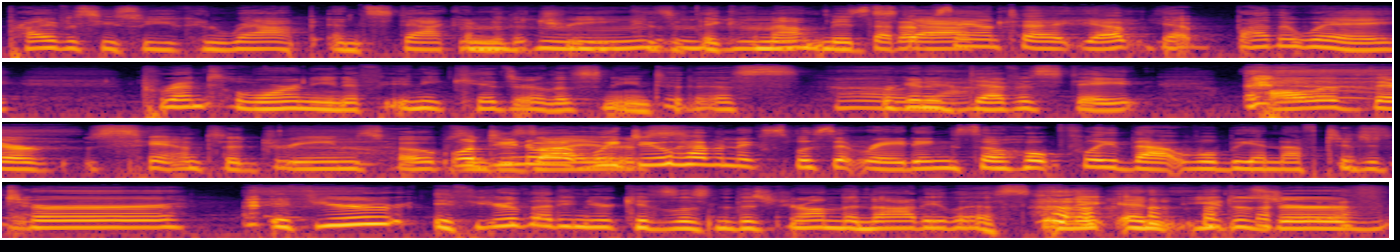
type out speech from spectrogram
privacy, so you can wrap and stack under the tree. Because if they come out mid Mm-hmm, Set up Santa, yep. Yep. By the way, parental warning: if any kids are listening to this, we're going to Oh, yeah. devastate all of their Santa dreams, hopes. Well, do you know what? We do have an explicit rating, so hopefully that will be enough to deter. if you're if you're letting your kids listen to this, you're on the naughty list, and, they, and you deserve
